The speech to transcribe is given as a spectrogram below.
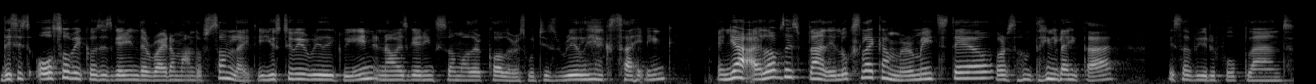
This is also because it's getting the right amount of sunlight. It used to be really green and now it's getting some other colors which is really exciting. And yeah I love this plant. It looks like a mermaid's tail or something like that. It's a beautiful plant.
